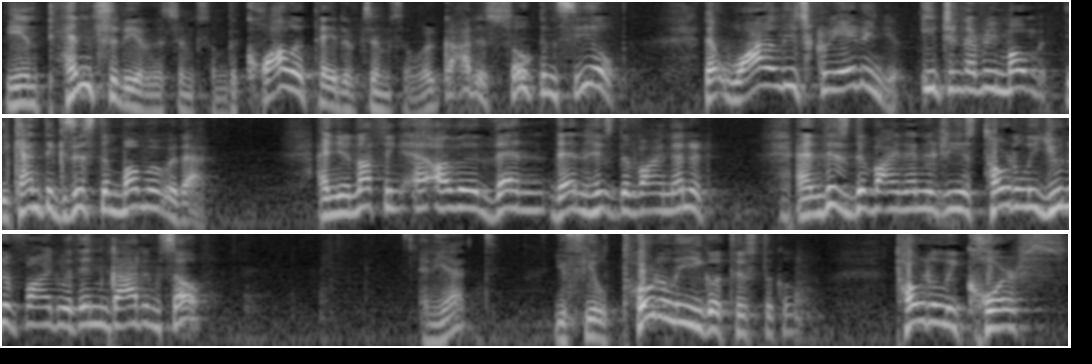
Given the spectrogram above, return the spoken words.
The intensity of the tzimtzum, the qualitative tzimtzum, where God is so concealed that while He's creating you, each and every moment, you can't exist a moment without. And you're nothing other than, than His divine energy. And this divine energy is totally unified within God Himself. And yet, you feel totally egotistical, totally coarse,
